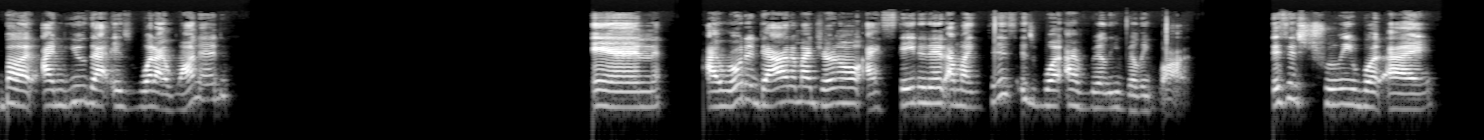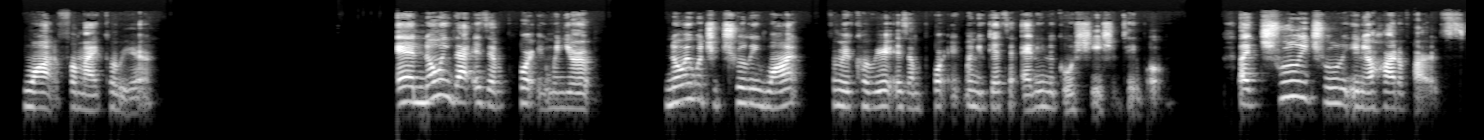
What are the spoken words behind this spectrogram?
But I knew that is what I wanted. And I wrote it down in my journal. I stated it. I'm like, this is what I really, really want. This is truly what I want for my career. And knowing that is important when you're knowing what you truly want from your career is important when you get to any negotiation table. Like, truly, truly in your heart of hearts.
